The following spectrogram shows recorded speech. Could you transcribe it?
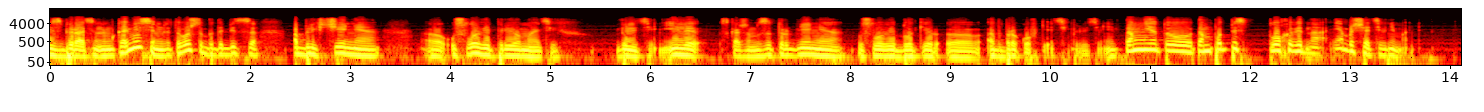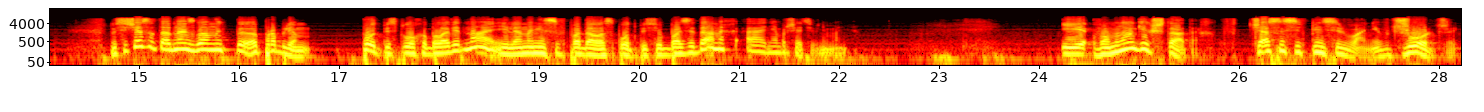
избирательным комиссиям для того, чтобы добиться облегчения э, условий приема этих бюллетеней или, скажем, затруднения условий блокир... э, отбраковки этих бюллетеней. Там нету, там подпись плохо видна, не обращайте внимания. Но сейчас это одна из главных э, проблем. Подпись плохо была видна или она не совпадала с подписью в базе данных, а не обращайте внимания. И во многих штатах, в частности в Пенсильвании, в Джорджии,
